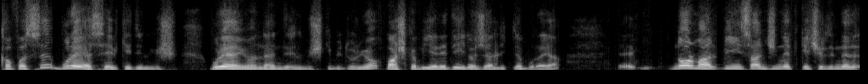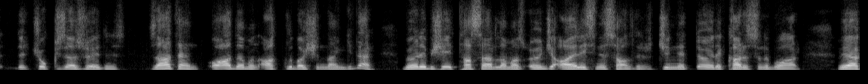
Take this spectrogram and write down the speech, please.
kafası buraya sevk edilmiş. Buraya yönlendirilmiş gibi duruyor. Başka bir yere değil özellikle buraya. E, normal bir insan cinnet geçirdiğinde de, çok güzel söylediniz. Zaten o adamın aklı başından gider. Böyle bir şey tasarlamaz. Önce ailesine saldırır. Cinnette öyle karısını boğar veya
